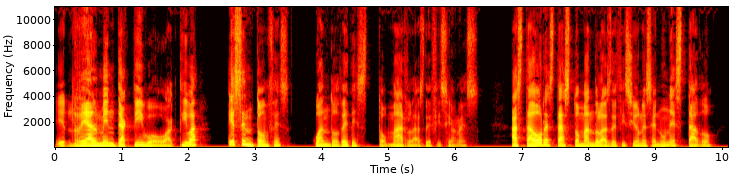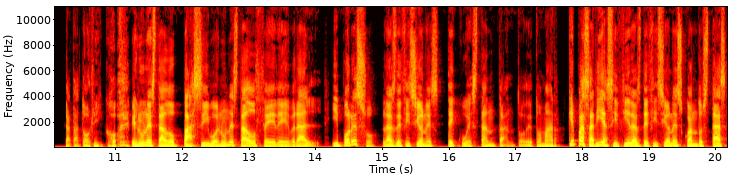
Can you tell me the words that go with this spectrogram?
eh, realmente activo o activa, es entonces cuando debes tomar las decisiones. Hasta ahora estás tomando las decisiones en un estado catatónico, en un estado pasivo, en un estado cerebral. Y por eso las decisiones te cuestan tanto de tomar. ¿Qué pasaría si hicieras decisiones cuando estás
